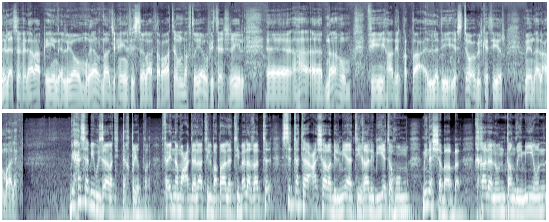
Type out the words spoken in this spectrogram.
للأسف العراقيين اليوم غير ناجحين في استغلال ثرواتهم النفطية وفي تشغيل أبنائهم في هذه القطاع الذي يستوعب الكثير من العمالة. بحسب وزارة التخطيط فإن معدلات البطالة بلغت 16% غالبيتهم من الشباب. خلل تنظيمي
